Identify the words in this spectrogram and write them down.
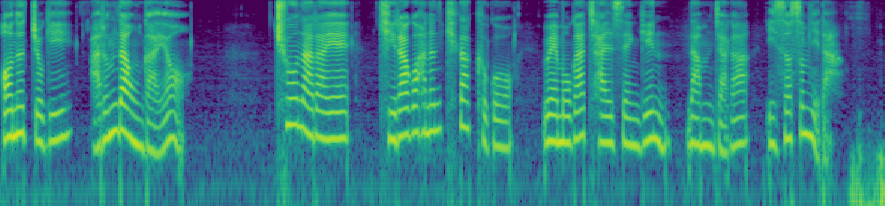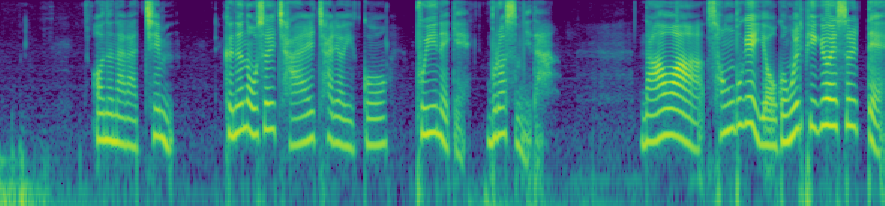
어느 쪽이 아름다운가요? 추나라에 기라고 하는 키가 크고 외모가 잘생긴 남자가 있었습니다. 어느 날 아침 그는 옷을 잘 차려입고 부인에게 물었습니다. 나와 성북의 여공을 비교했을 때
